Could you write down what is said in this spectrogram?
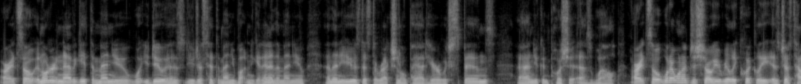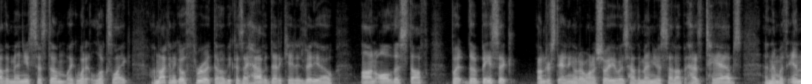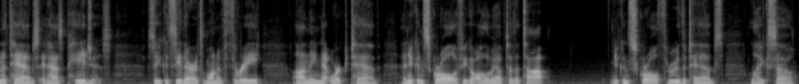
All right, so in order to navigate the menu, what you do is you just hit the menu button to get into the menu, and then you use this directional pad here, which spins, and you can push it as well. All right, so what I wanted to show you really quickly is just how the menu system, like what it looks like. I'm not gonna go through it though, because I have a dedicated video on all this stuff, but the basic understanding what I want to show you is how the menu is set up. It has tabs, and then within the tabs, it has pages. So you can see there it's one of three on the network tab. And you can scroll, if you go all the way up to the top, you can scroll through the tabs like so.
